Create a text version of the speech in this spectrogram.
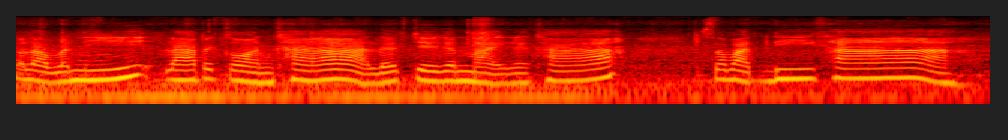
สำหรับวันนี้ลาไปก่อนค่ะ แล้วเจอกันใหม่นะคะ สวัสดีค่ะ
